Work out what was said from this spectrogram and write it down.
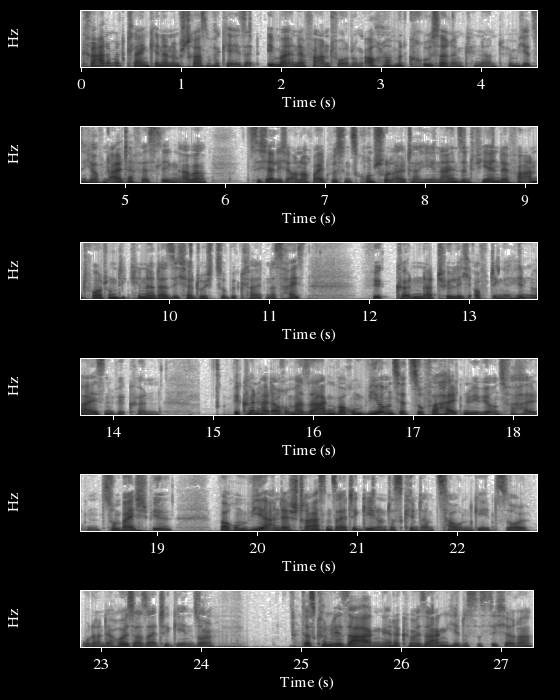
gerade mit Kleinkindern im Straßenverkehr, ihr seid immer in der Verantwortung, auch noch mit größeren Kindern. Ich will mich jetzt nicht auf ein Alter festlegen, aber sicherlich auch noch weit bis ins Grundschulalter hinein sind wir in der Verantwortung, die Kinder da sicher durchzubegleiten. Das heißt, wir können natürlich auf Dinge hinweisen, wir können wir können halt auch immer sagen, warum wir uns jetzt so verhalten, wie wir uns verhalten. Zum Beispiel, warum wir an der Straßenseite gehen und das Kind am Zaun gehen soll oder an der Häuserseite gehen soll. Das können wir sagen. Ja, da können wir sagen, hier, das ist sicherer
